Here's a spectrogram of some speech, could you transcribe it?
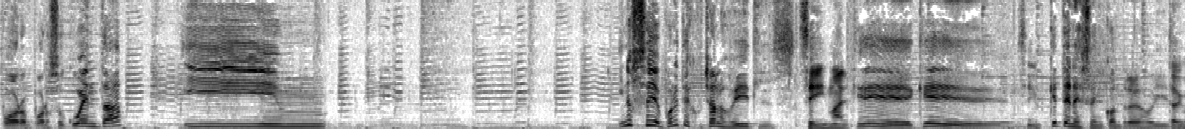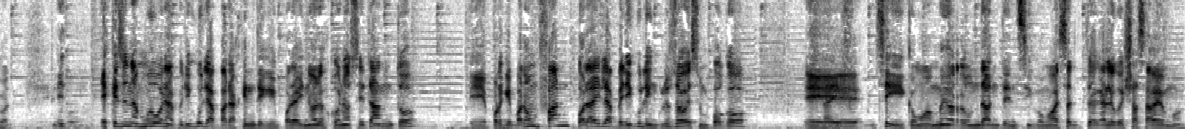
por, por su cuenta. Y. mm, Y no sé, ponete a escuchar los Beatles. sí, mal. ¿Qué, qué, Sí. ¿qué tenés en contra de los Beatles? Tal cual. Es, que es una muy buena película para gente que por ahí no los conoce tanto. eh, porque para un fan, por ahí la película incluso es un poco. eh, sí, como medio redundante en sí, como es algo que ya sabemos.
